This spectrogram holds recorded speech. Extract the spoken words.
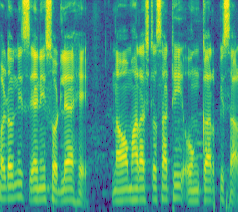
फडणवीस यांनी सोडले आहे. नवा महाराष्ट्रासाठी ओंकार पिसाळ.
